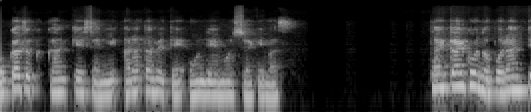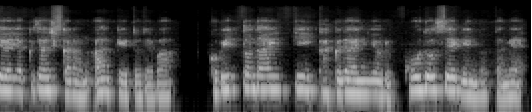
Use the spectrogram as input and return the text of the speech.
ご家族関係者に改めて御礼申し上げます。大会後のボランティア薬剤師からのアンケートでは、COVID-19 拡大による行動制限のため、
